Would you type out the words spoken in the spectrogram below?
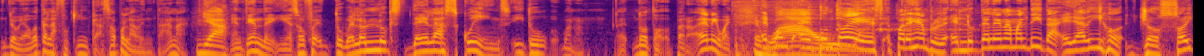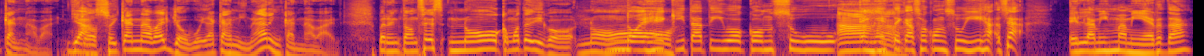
yo voy a botar la fucking casa por la ventana. Ya. ¿Entiendes? Y eso fue, tú ves los looks de las queens y tú, bueno, no todo, pero anyway. El, Wow. punto, el punto es, por ejemplo, el look de Elena Maldita, ella dijo, yo soy carnaval. Yo soy carnaval, yo voy a caminar en carnaval. Pero entonces, no, ¿cómo te digo? No. no es equitativo con su, Ajá. en este caso con su hija. O sea, es la misma mierda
